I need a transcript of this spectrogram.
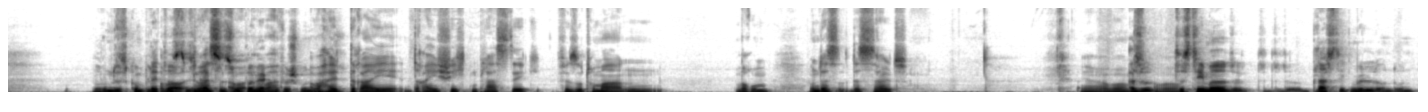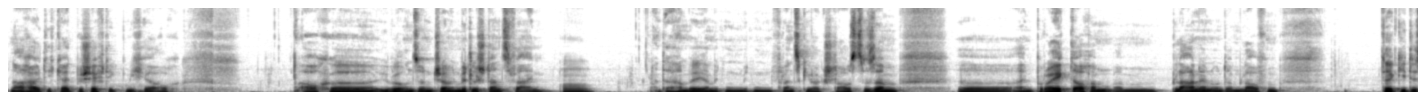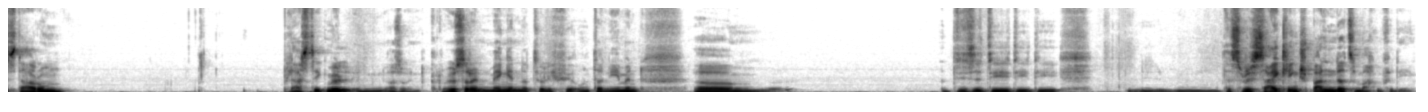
Warum das komplett aber aus diesen ganzen Supermärkten aber, verschwunden Aber halt drei, drei Schichten Plastik für so Tomaten. Warum? Und das, das ist halt. Ja, aber. Also aber das Thema Plastikmüll und, und Nachhaltigkeit beschäftigt mich ja auch, auch äh, über unseren German Mittelstandsverein. Mhm. Da haben wir ja mit, mit Franz-Georg Strauß zusammen äh, ein Projekt auch am, am Planen und am Laufen da geht es darum, Plastikmüll, in, also in größeren Mengen natürlich für Unternehmen, ähm, diese, die, die, die, das Recycling spannender zu machen für die.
